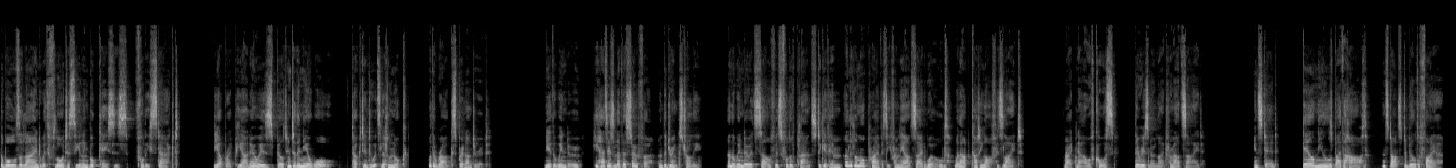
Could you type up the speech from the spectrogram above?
The walls are lined with floor to ceiling bookcases, fully stacked. The upright piano is built into the near wall, tucked into its little nook, with a rug spread under it. Near the window, he has his leather sofa and the drinks trolley, and the window itself is full of plants to give him a little more privacy from the outside world without cutting off his light. Right now, of course, there is no light from outside. Instead, Gale kneels by the hearth and starts to build a fire.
